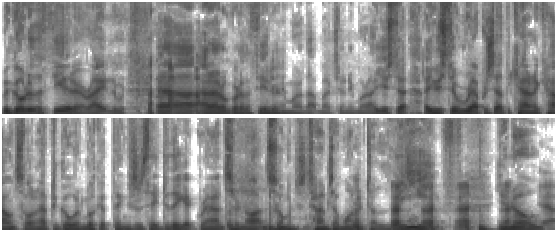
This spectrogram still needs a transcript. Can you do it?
we go to the theater, right? Uh, and I don't go to the theater anymore that much anymore. I used to I used to represent the Canada Council and have to go and look at things and say, do they get grants or not? And so many times I wanted to leave, you know? Yeah.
